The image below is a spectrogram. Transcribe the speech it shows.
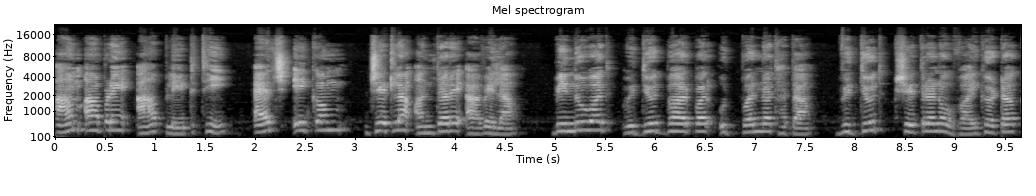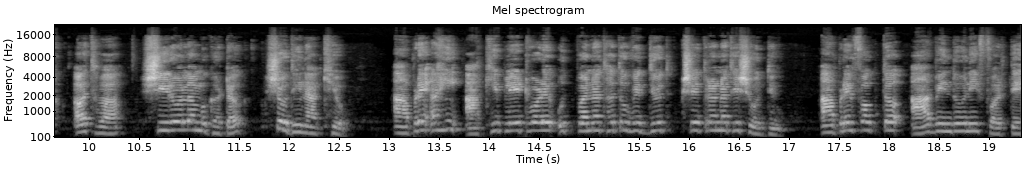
આમ આપણે આ પ્લેટથી એચ એકમ જેટલા અંતરે આવેલા બિંદુવત વિદ્યુતભાર પર ઉત્પન્ન થતા વિદ્યુત ક્ષેત્રનો વાય ઘટક અથવા શિરોલંબ ઘટક શોધી નાખ્યો. આપણે અહીં આખી પ્લેટ વડે ઉત્પન્ન થતું વિદ્યુત ક્ષેત્ર નથી શોધ્યું. આપણે ફક્ત આ બિંદુની ફરતે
